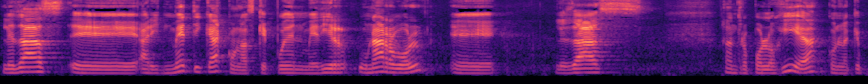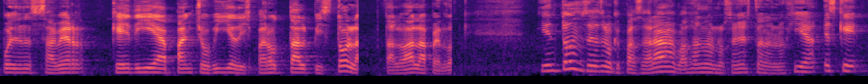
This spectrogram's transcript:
le das eh, aritmética con las que pueden medir un árbol, eh, les das antropología con la que pueden saber qué día Pancho Villa disparó tal pistola, tal bala, perdón. Y entonces lo que pasará, basándonos en esta analogía, es que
